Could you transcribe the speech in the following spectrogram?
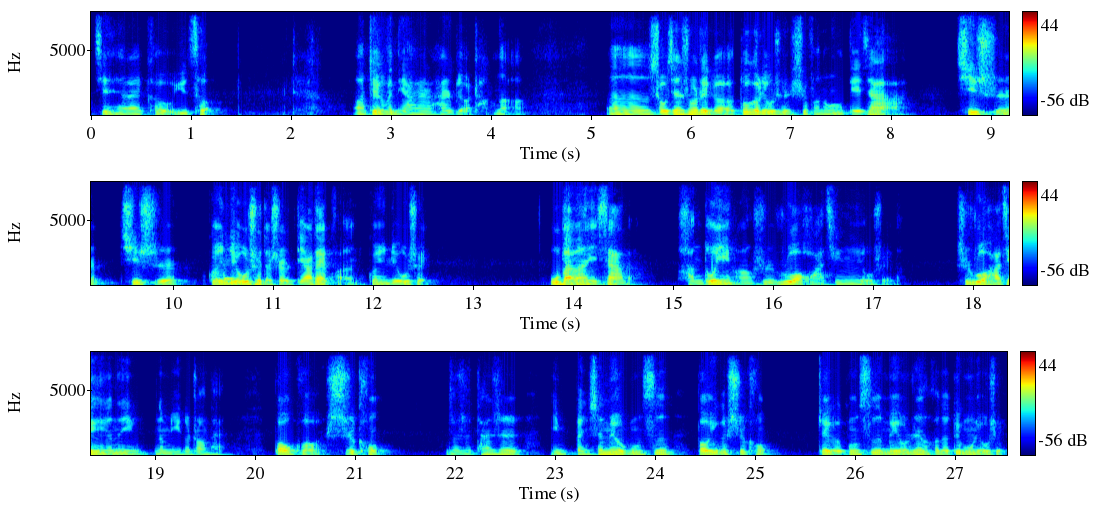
接下来可有预测？啊，这个问题还是还是比较长的啊。嗯，首先说这个多个流水是否能够叠加啊？其实，其实关于流水的事，抵押贷款关于流水，五百万以下的很多银行是弱化经营流水的，是弱化经营的那么一个状态，包括实控，就是它是你本身没有公司包一个实控，这个公司没有任何的对公流水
